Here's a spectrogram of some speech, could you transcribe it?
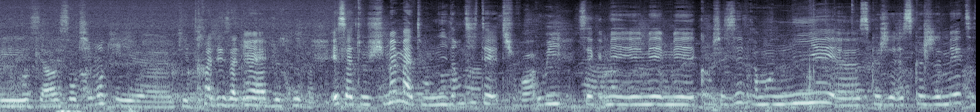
Et c'est un sentiment qui est, euh, qui est très désagréable, je trouve. Et ça touche même à ton identité, tu vois. Oui. C'est mais, mais, mais quand je disais vraiment nier euh, ce que j'ai- ce que j'aimais, etc.,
